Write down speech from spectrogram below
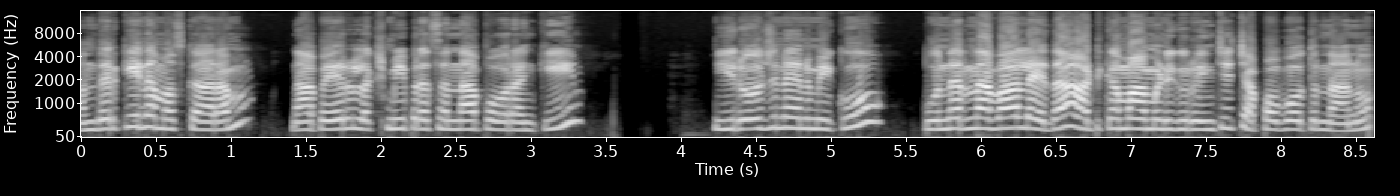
అందరికీ నమస్కారం. నా పేరు లక్ష్మీ ప్రసన్న పోరంకి. ఈరోజు నేను మీకు పునర్నవ లేదా అటిక మామిడి గురించి చెప్పబోతున్నాను.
